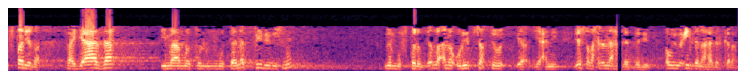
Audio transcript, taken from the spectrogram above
مفترضة. فجاز إمامة المتنفل لشنو؟ للمفترض يلا أنا أريد شخص يعني يشرح لنا هذا الدليل أو يعيد لنا هذا الكلام.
